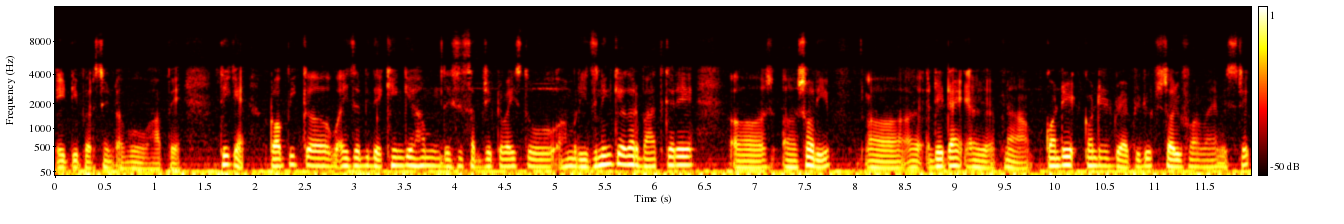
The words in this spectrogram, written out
एटी परसेंट अब वहाँ पे। ठीक है टॉपिक वाइज अभी देखेंगे हम। जैसे सब्जेक्ट वाइज तो हम रीजनिंग की अगर बात करें सॉरी डेटा अपना quantitative aptitude sorry for my mistake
